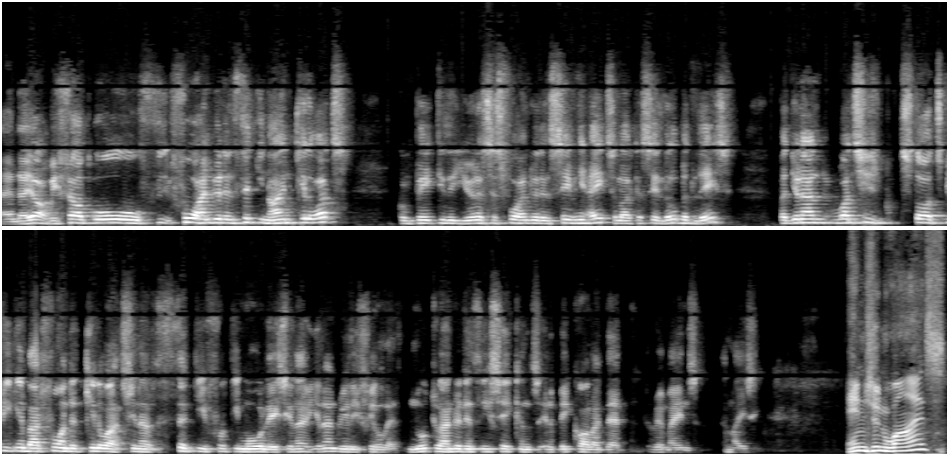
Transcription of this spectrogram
And uh, yeah, we felt all 439 kilowatts compared to the Urus's 478. So like I said, a little bit less. But you know, once you start speaking about 400 kilowatts, you know, 30, 40 more or less, you know, you don't really feel that. Not 203 seconds in a big car like that remains amazing. Engine wise?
